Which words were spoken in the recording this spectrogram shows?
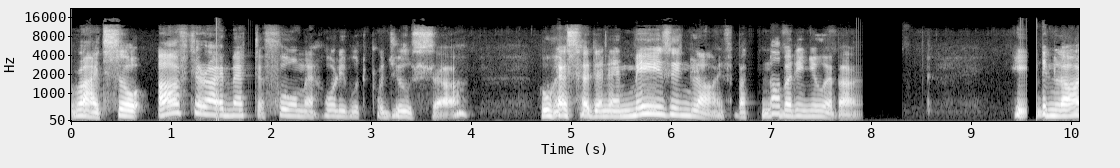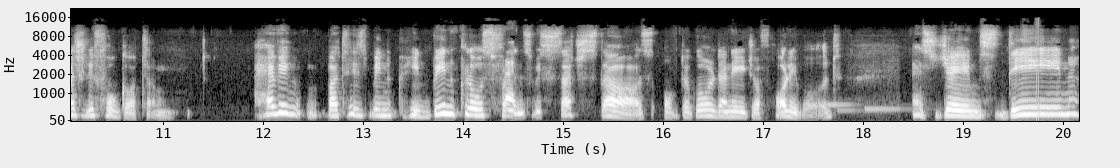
Right. So after I met a former Hollywood producer who has had an amazing life, but nobody knew about he'd been largely forgotten. Having, but he's been he'd been close friends with such stars of the golden age of Hollywood as James Dean,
